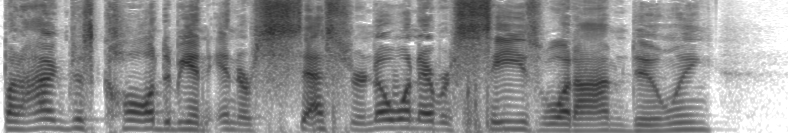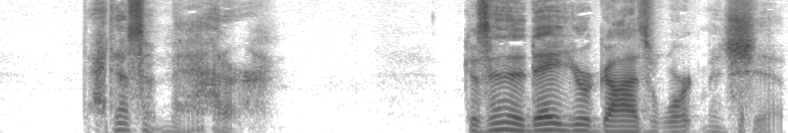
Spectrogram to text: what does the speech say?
but I'm just called to be an intercessor. No one ever sees what I'm doing. That doesn't matter. Because in the, the day, you're God's workmanship.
